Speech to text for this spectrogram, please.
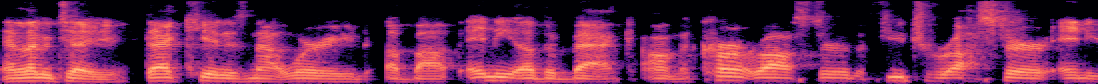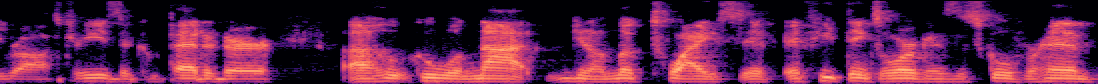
And let me tell you, that kid is not worried about any other back on the current roster, the future roster, any roster. He's a competitor uh, who, who will not, you know, look twice. If, if he thinks Oregon is the school for him,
